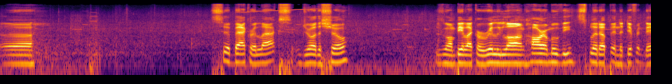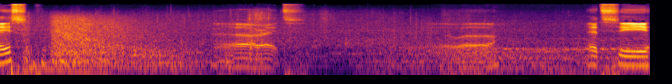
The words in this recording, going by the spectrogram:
Uh, sit back, relax, enjoy the show. This is gonna be like a really long horror movie split up into different days. Alright. Let's see.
